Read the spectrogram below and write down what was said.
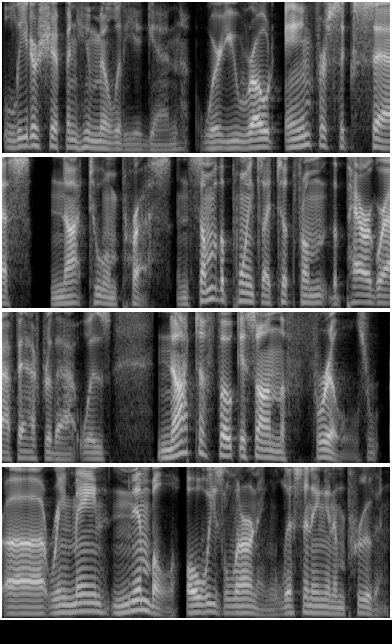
leadership and humility again, where you wrote aim for success, not to impress. And some of the points I took from the paragraph after that was not to focus on the frills, uh, remain nimble, always learning, listening, and improving.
